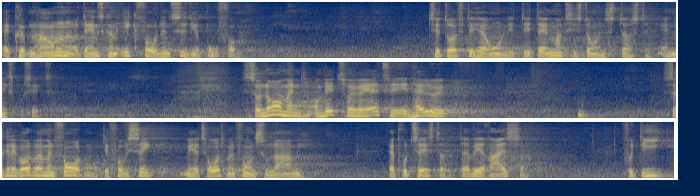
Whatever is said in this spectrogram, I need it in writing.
at københavnerne og danskerne ikke får den tid, de har brug for til at drøfte det her ordentligt. Det er Danmarks historiens største anlægsprojekt. Så når man om lidt trykker ja til en halvø, så kan det godt være, at man får den. Det får vi se. Men jeg tror også, man får en tsunami af protester, der er ved at rejse sig. Fordi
